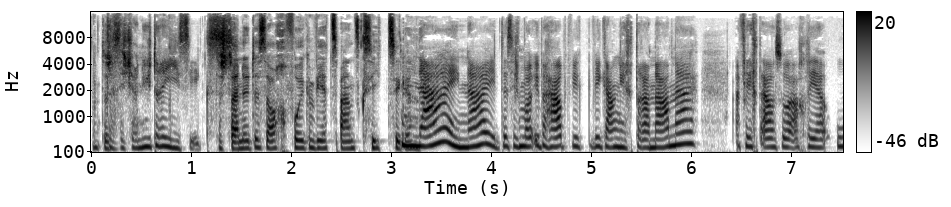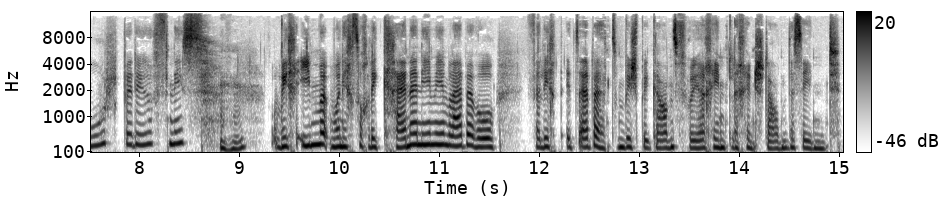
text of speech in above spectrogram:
Und das, ist ja nicht Riesiges. Das ist dann nicht eine Sache von irgendwie 20 Sitzungen. Nein, nein, das ist mal überhaupt, wie, wie gehe ich daran an? Vielleicht auch so ein bisschen ein Urbedürfnis, wo ich immer, wo ich so ein bisschen kenne in meinem Leben, wo vielleicht jetzt eben zum Beispiel ganz früh kindlich entstanden sind,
